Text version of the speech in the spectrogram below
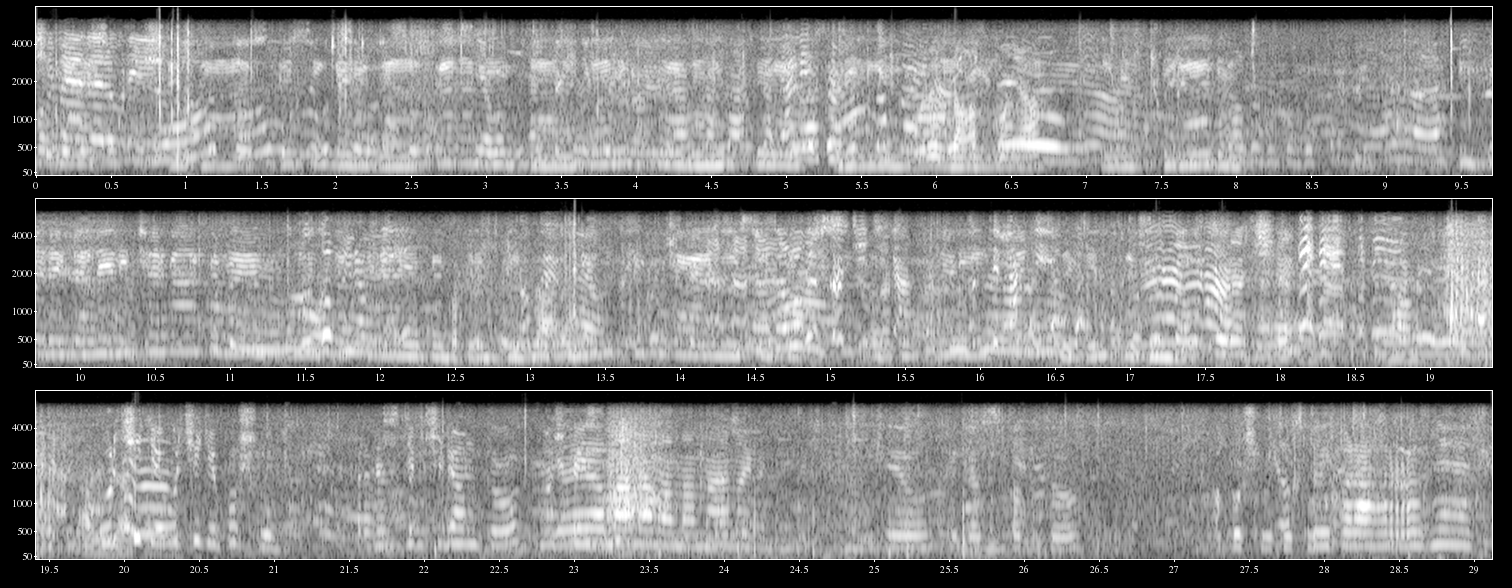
Dobrý. Bude znát koně? Výsledek Daliny Červákové. Určitě, určitě pošlu. Já si tě přidám to. Máš Jo, jo, mám, mám, mám, mám. Jo, tak já si pak to. A pošlu ti To to. vypadá hrozně hezky.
